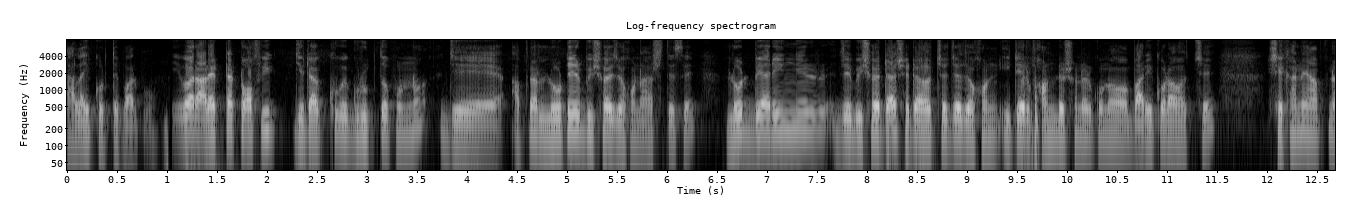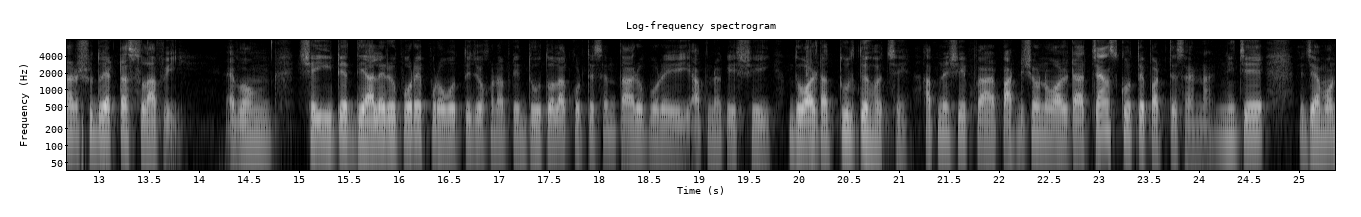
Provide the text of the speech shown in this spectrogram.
ঢালাই করতে পারব। এবার আরেকটা টপিক যেটা খুবই গুরুত্বপূর্ণ, যে আপনার লোডের বিষয় যখন আসতেছে লোড বেয়ারিংয়ের যে বিষয়টা, সেটা হচ্ছে যে যখন ইটের ফাউন্ডেশনের কোনো বাড়ি করা হচ্ছে, সেখানে আপনার শুধু একটা স্ল্যাবই এবং সেই ইটের দেয়ালের উপরে পরবর্তী যখন আপনি দোতলা করতেছেন, তার উপরে এই আপনাকে সেই দেওয়ালটা তুলতে হচ্ছে। আপনি সেই পার্টিশন ওয়ালটা চেঞ্জ করতে পারতেছেন না। নিচে যেমন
